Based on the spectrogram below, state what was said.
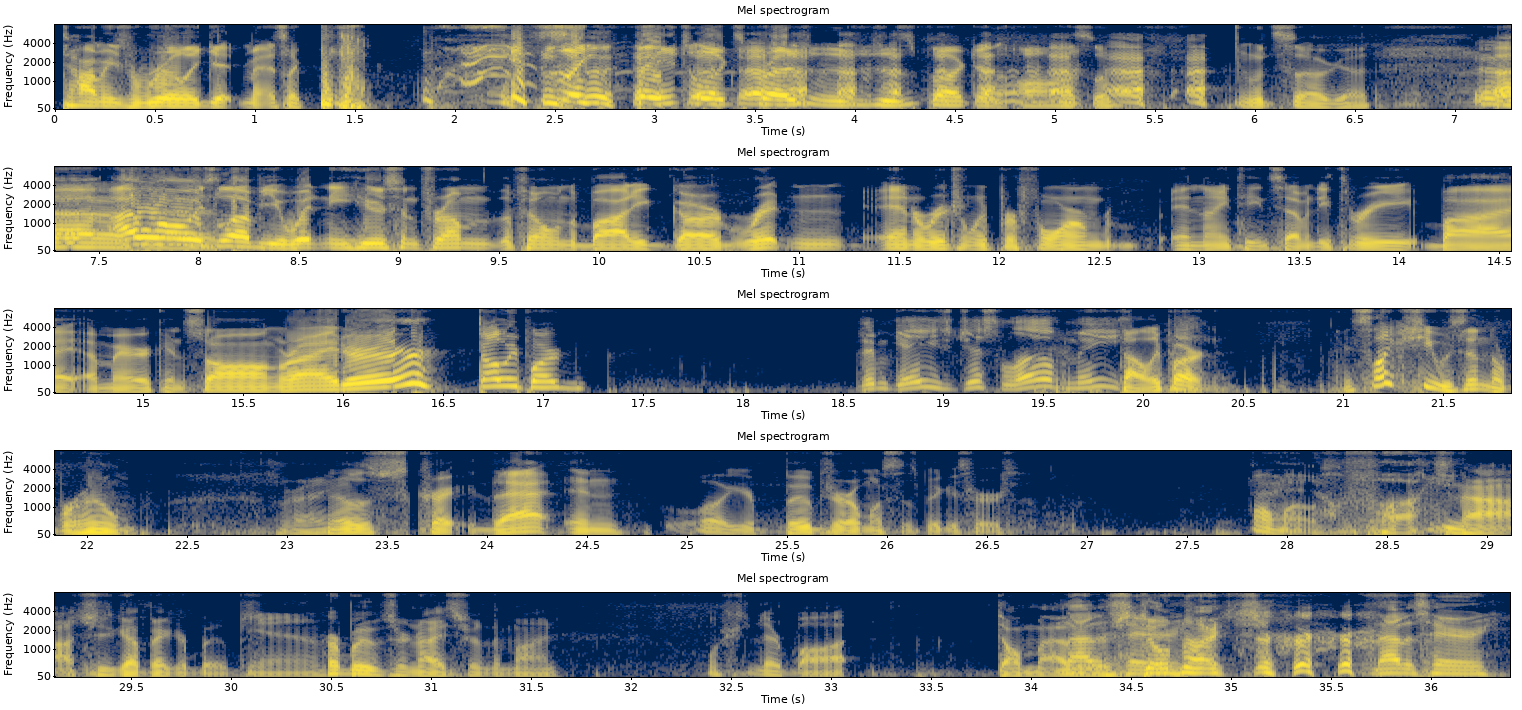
Tommy's really getting mad. It's like his like facial expression is just fucking awesome. It's so good. Uh, I will always love you, Whitney Houston from the film The Bodyguard, written and originally performed in 1973 by American songwriter Dolly Parton. Them gays just love me. Dolly Parton. It's like she was in the room. Right. It was cra- that and well, your boobs are almost as big as hers. Almost. Fuck. Nah, she's got bigger boobs. Yeah. Her boobs are nicer than mine. Well, sh- they're bought. Don't matter. Not They're as still hairy. nicer. Not as hairy.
